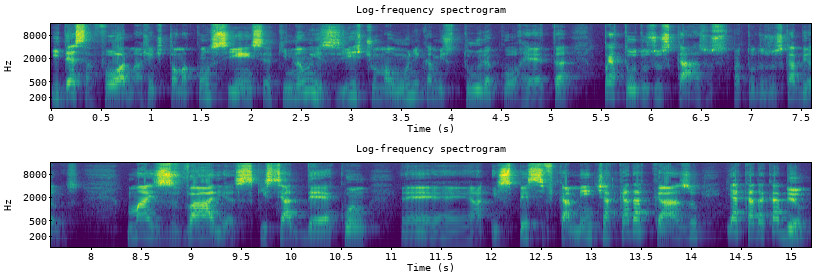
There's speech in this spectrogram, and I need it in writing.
e dessa forma a gente toma consciência que não existe uma única mistura correta para todos os casos, para todos os cabelos, mas várias que se adequam é, especificamente a cada caso e a cada cabelo.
